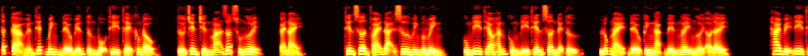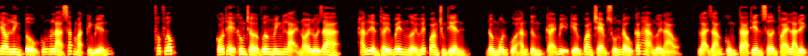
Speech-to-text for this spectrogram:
tất cả huyền thiết binh đều biến từng bộ thi thể không đầu, từ trên chiến mã rớt xuống ngươi, cái này. Thiên sơn phái đại sư huynh vương minh, cùng đi theo hắn cùng đi thiên sơn đệ tử, lúc này đều kinh ngạc đến ngây người ở đây hai vị đi theo linh tổ cũng là sắc mặt kinh biến. Phốc phốc. Có thể không chờ vương minh lại nói lối ra, hắn liền thấy bên người huyết quang trùng thiên, đồng môn của hắn từng cái bị kiếm quang chém xuống đầu các hạ người nào, lại dám cùng ta thiên sơn phái là địch.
